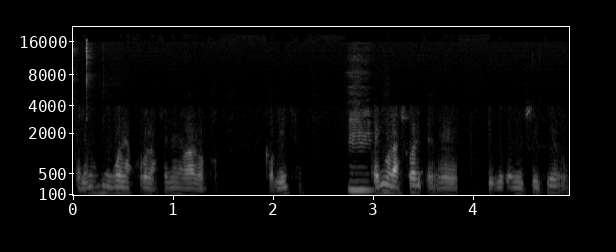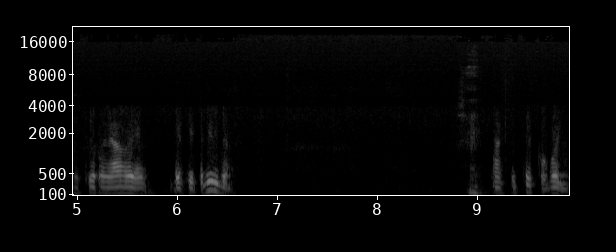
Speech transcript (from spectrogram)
Tenemos muy buenas poblaciones de Tengo la suerte de vivir en un sitio que estoy rodeado de, de citrinos. Así que, pues bueno.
